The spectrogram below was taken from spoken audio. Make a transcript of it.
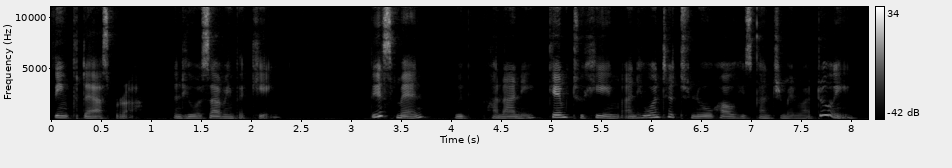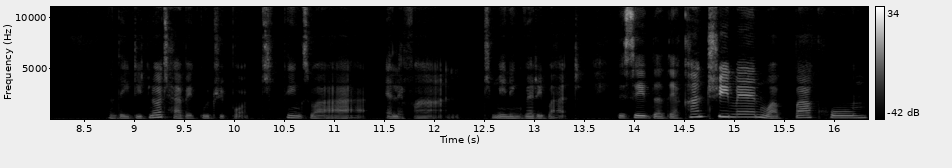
think diaspora, and he was serving the king. These men with Hanani came to him and he wanted to know how his countrymen were doing. And they did not have a good report. Things were elephant, meaning very bad. They said that their countrymen were back home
